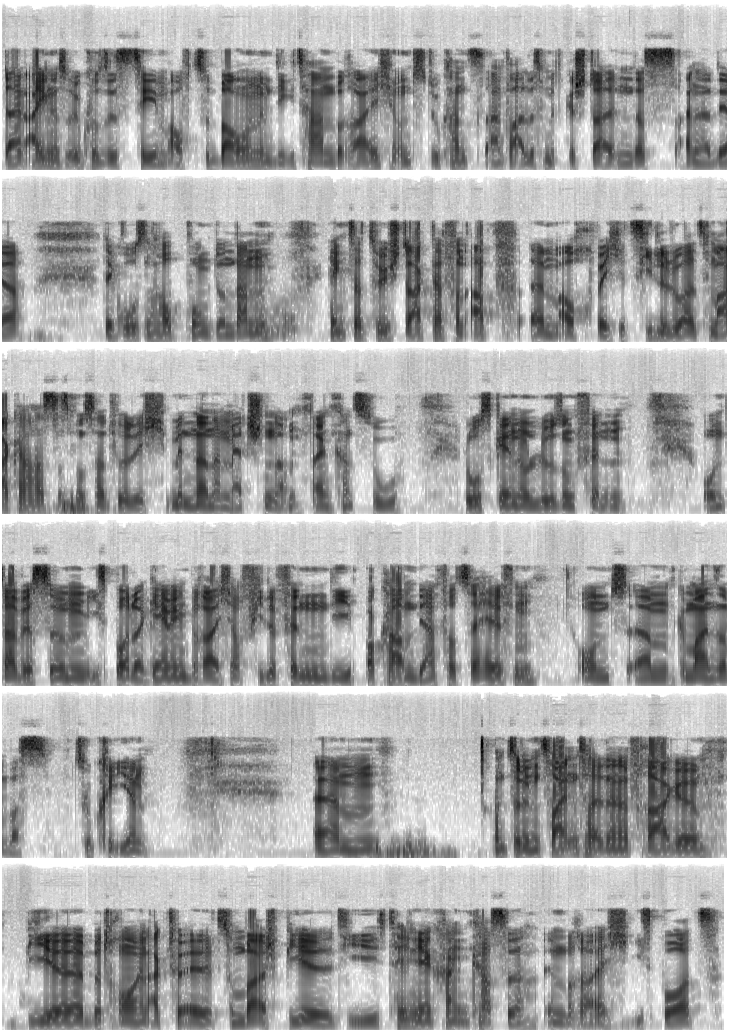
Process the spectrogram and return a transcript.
dein eigenes Ökosystem aufzubauen im digitalen Bereich und du kannst einfach alles mitgestalten. Das ist einer der, der großen Hauptpunkte. Und dann hängt es natürlich stark davon ab, ähm, auch welche Ziele du als Marke hast. Das muss natürlich miteinander matchen dann. Dann kannst du losgehen und Lösungen finden. Und da wirst du im E-Sport oder Gaming-Bereich auch viele finden, die Bock haben, dir einfach zu helfen und ähm, gemeinsam was zu kreieren. Ähm, und zu dem zweiten Teil deiner Frage, wir betreuen aktuell zum Beispiel die Techniker Krankenkasse im Bereich E-Sports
